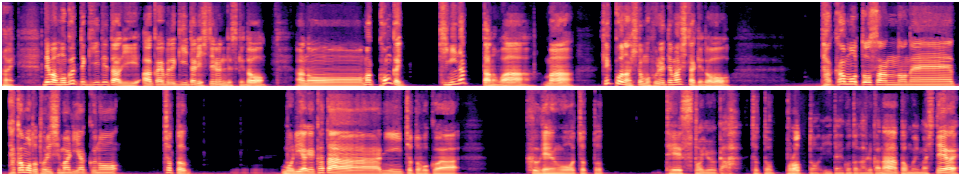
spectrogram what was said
はい。で、まあ、潜って聞いてたり、アーカイブで聞いたりしてるんですけど、あのー、まあ、今回気になったのは、まあ、結構な人も触れてましたけど、高本さんのね、高本取締役の、ちょっと、盛り上げ方に、ちょっと僕は、苦言をちょっと、呈すというか、ちょっとポロッと言いたいことがあるかなと思いまして、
